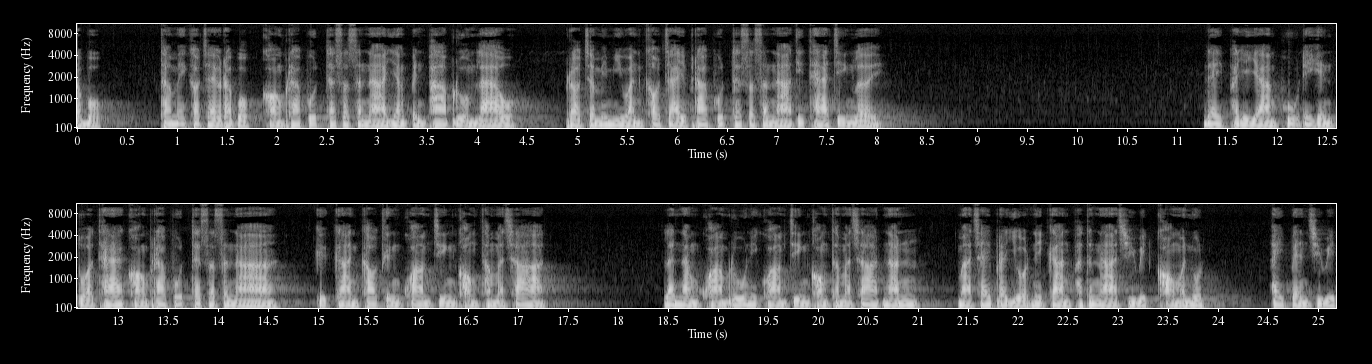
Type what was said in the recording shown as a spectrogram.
ระบบ ถ้าไม่เข้าใจระบบของพระพุทธศาสนาอย่างเป็นภาพรวมแล้ว เราจะไม่มีวันเข้าใจพระพุทธศาสนาที่แท้จริงเลย ได้พยายามพูดให้เห็นตัวแท้ของพระพุทธศาสนา คือการเข้าถึงความจริงของธรรมชาติ และนำความรู้ในความจริงของธรรมชาตินั้น มาใช้ประโยชน์ในการพัฒนาชีวิตของมนุษย์ ให้เป็นชีวิต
